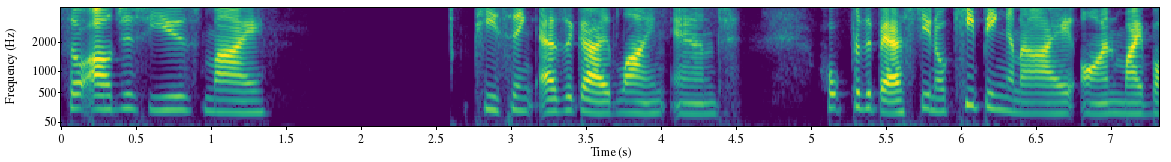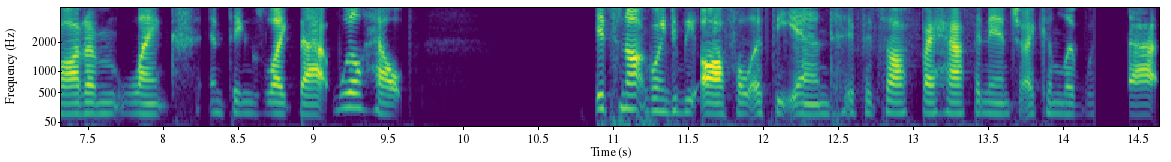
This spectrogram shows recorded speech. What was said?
So I'll just use my piecing as a guideline and hope for the best. You know, keeping an eye on my bottom length and things like that will help. It's not going to be awful at the end. If it's off by half an inch, I can live with that.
